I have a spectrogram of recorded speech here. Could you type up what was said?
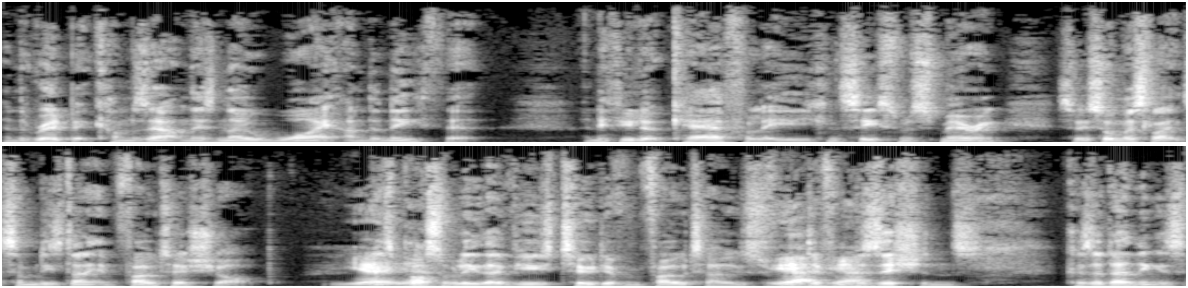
and the red bit comes out, and there's no white underneath it. And if you look carefully, you can see some smearing. So it's almost like somebody's done it in Photoshop. yeah. it's yeah. possibly they've used two different photos from Yeah, different yeah. positions. Because I don't think it's.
